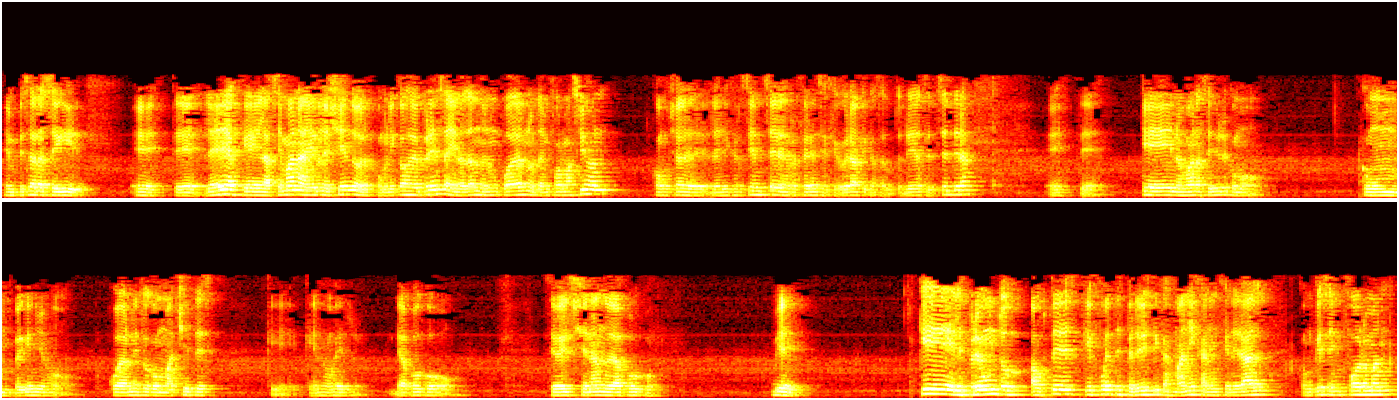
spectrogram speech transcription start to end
empezar a seguir. Este, la idea es que en la semana ir leyendo los comunicados de prensa y anotando en un cuaderno la información, como ya les dije recién, de referencias geográficas, autoridades, etcétera, este, que nos van a servir como, como un pequeño cuadernito con machetes que, que nos va a ir de a poco, se va a ir llenando de a poco. Bien, ¿qué les pregunto a ustedes? ¿Qué fuentes periodísticas manejan en general? ¿Con qué se informan?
